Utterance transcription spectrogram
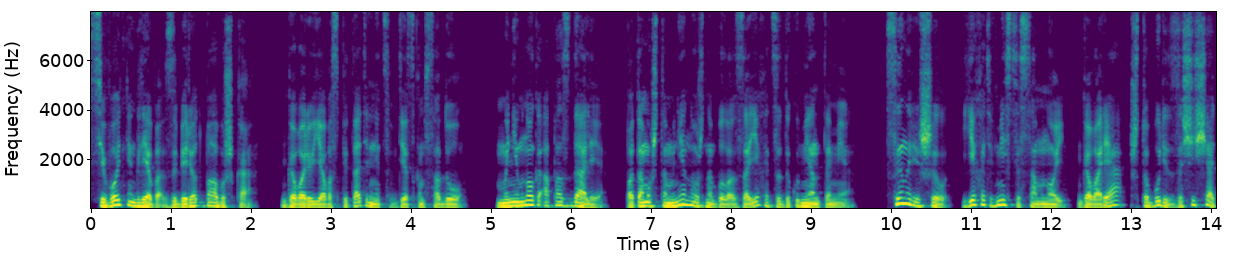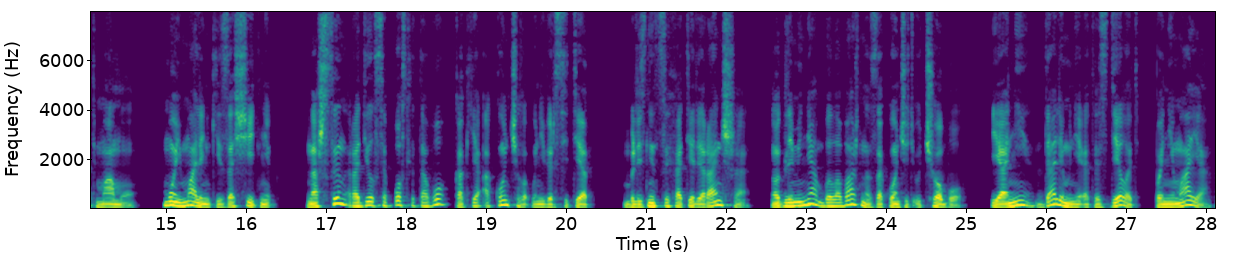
Сегодня Глеба заберет бабушка, говорю я воспитательнице в детском саду. Мы немного опоздали, потому что мне нужно было заехать за документами. Сын решил ехать вместе со мной, говоря, что будет защищать маму. Мой маленький защитник. Наш сын родился после того, как я окончила университет. Близнецы хотели раньше, но для меня было важно закончить учебу. И они дали мне это сделать, понимая,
